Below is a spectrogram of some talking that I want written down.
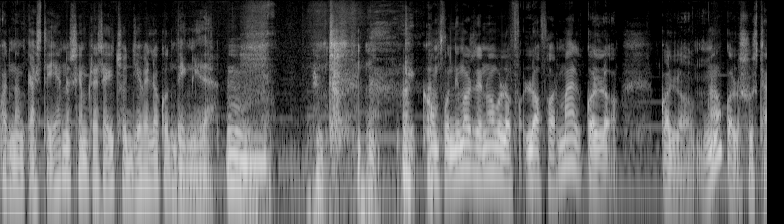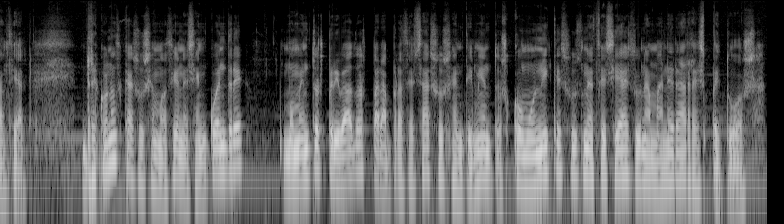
cuando en castellano siempre se ha dicho, llévelo con dignidad. Mm. confundimos de nuevo lo, formal con lo, con, lo, ¿no? con lo sustancial. Reconozca sus emociones, encuentre momentos privados para procesar sus sentimientos, comunique sus necesidades de una manera respetuosa,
